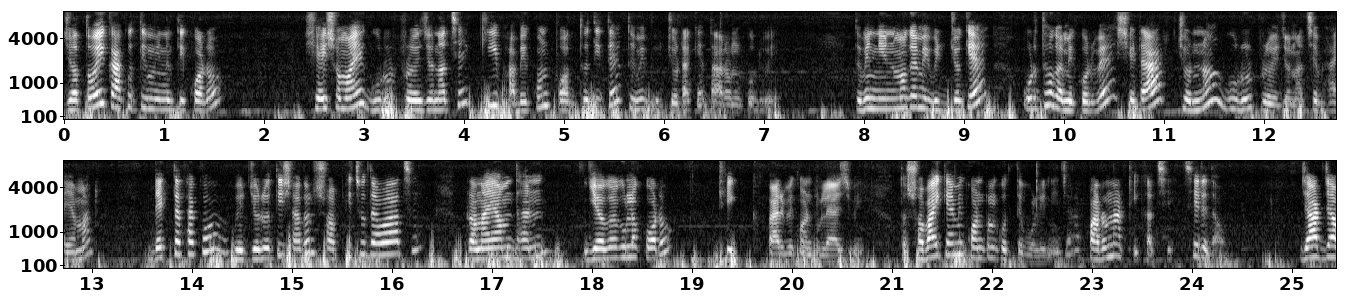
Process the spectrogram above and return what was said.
যতই কাকুতি মিনতি করো, সেই সময়ে গুরুর প্রয়োজন আছে কীভাবে, কোন পদ্ধতিতে তুমি বীর্যটাকে ধারণ করবে। তুমি নিম্নগামী বীর্যকে ঊর্ধ্বগামী করবে, সেটার জন্য গুরুর প্রয়োজন আছে ভাই আমার। দেখতে থাকো, বীর্যরতি সাধন সব কিছু দেওয়া আছে। প্রাণায়াম, ধ্যান, যোগাগুলো করো, ঠিক পারবে কন্ট্রোলে আসবে। তো সবাইকে আমি কন্ট্রোল করতে বলিনি, যারা পারো না, ঠিক আছে, ছেড়ে দাও। যার যা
